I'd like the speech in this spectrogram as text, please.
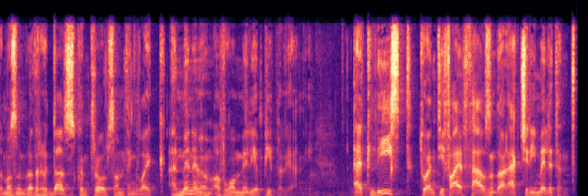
The Muslim Brotherhood does control something like a minimum of one million people. Yani. At least 25,000 are actually militant.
